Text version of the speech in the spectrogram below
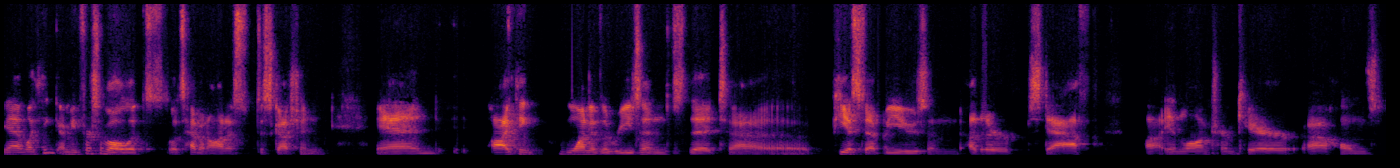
Yeah, well, I think I mean first of all, let's let's have an honest discussion, and I think one of the reasons that uh, PSWs and other staff uh, in long term care uh, homes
